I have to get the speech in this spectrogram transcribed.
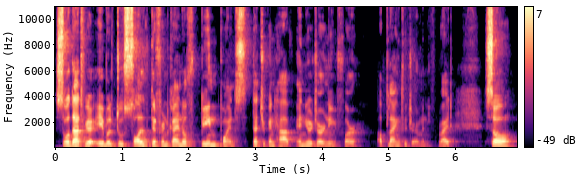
so that we are able to solve different kind of pain points that you can have in your journey for applying to Germany, right? So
